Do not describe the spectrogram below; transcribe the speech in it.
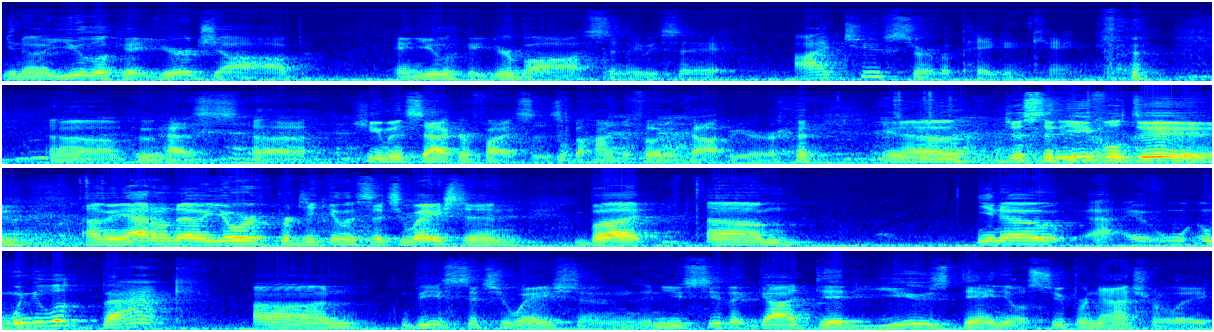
you know, you look at your job and you look at your boss and maybe say, I too serve a pagan king um, who has uh, human sacrifices behind the photocopier. you know, just an evil dude. I mean, I don't know your particular situation, but, um, you know, when you look back on these situations and you see that God did use Daniel supernaturally,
